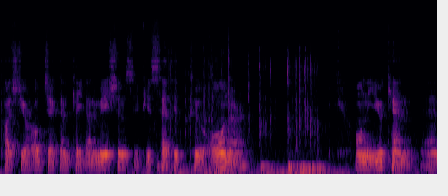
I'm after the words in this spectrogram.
touch your object and play the animations. If you set it to owner only you can uh,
